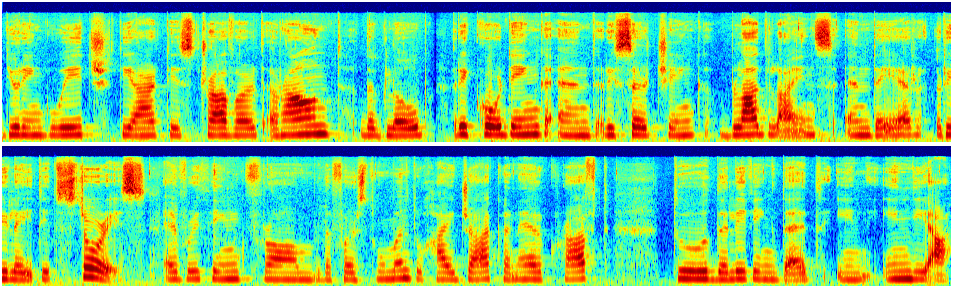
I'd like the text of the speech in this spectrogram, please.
during which the artist traveled around the globe recording and researching bloodlines and their related stories. Everything from the first woman to hijack an aircraft to the living dead in India.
